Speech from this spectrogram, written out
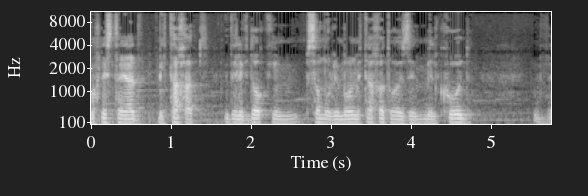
מכניס את היד מתחת כדי לבדוק אם שמו רימון מתחת או איזה מלכוד, ו...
